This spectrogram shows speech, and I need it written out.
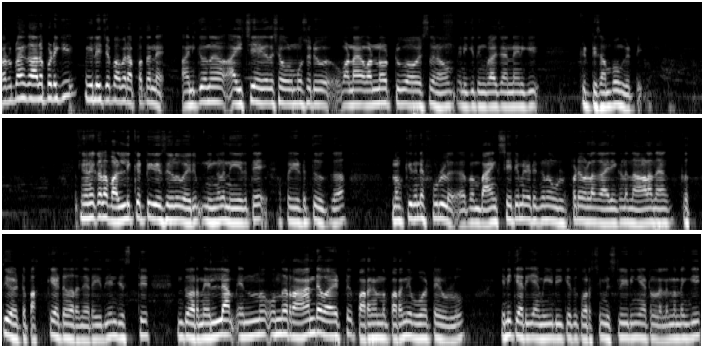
ഫെഡറൽ ബാങ്ക് ആലപ്പുഴയ്ക്ക് മെയിൽ അയച്ചപ്പോൾ അവർ അപ്പം തന്നെ. എനിക്കൊന്ന് അയച്ച് ഏകദേശം ഓൾമോസ്റ്റ് ഒരു വൺ വൺ ഓർ ടു അവേഴ്സിനാവും എനിക്ക് തിങ്കളാഴ്ച തന്നെ എനിക്ക് കിട്ടി സംഭവം കിട്ടി. ഇങ്ങനെയൊക്കെയുള്ള വള്ളിക്കെട്ട് കേസുകൾ വരും. നിങ്ങൾ നേരത്തെ അപ്പോൾ എടുത്തു വെക്കുക. നമുക്കിതിന്റെ ഫുള്ള് ഇപ്പം ബാങ്ക് സ്റ്റേറ്റ്മെന്റ് എടുക്കുന്ന ഉൾപ്പെടെയുള്ള കാര്യങ്ങൾ നാളെ ഞാൻ കൃത്യമായിട്ട് പക്കയായിട്ട് പറഞ്ഞുതരാം. ഇത് ഞാൻ ജസ്റ്റ് എന്ത് പറഞ്ഞ എല്ലാം എന്ന് ഒന്ന് റാൻഡമായിട്ട് പറഞ്ഞൊന്ന് പറഞ്ഞു പോകട്ടേ ഉള്ളൂ. എനിക്കറിയാം ഈ ഡിക്ക് അത് കുറച്ച് മിസ്ലീഡിങ് ആയിട്ടുള്ള അല്ലെന്നുണ്ടെങ്കിൽ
